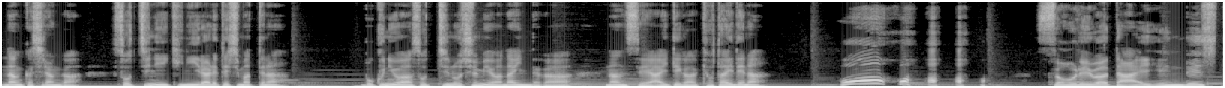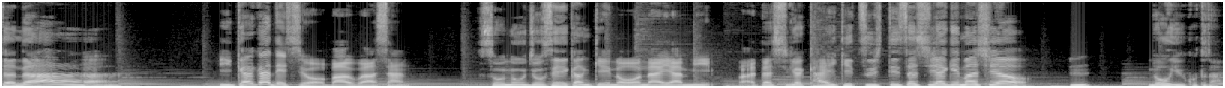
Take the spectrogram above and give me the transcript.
なんか知らんが、そっちに気に入られてしまってな。僕にはそっちの趣味はないんだが、なんせ相手が巨体でな。ほほほほそれは大変でしたな。いかがでしょう、バウアーさん。その女性関係のお悩み、私が解決して差し上げましょう。ん？どういうことだ？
